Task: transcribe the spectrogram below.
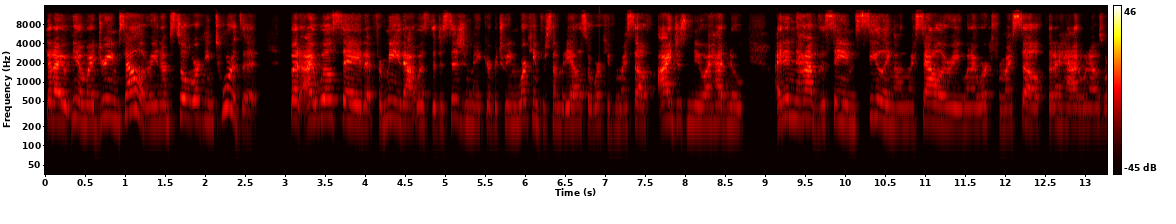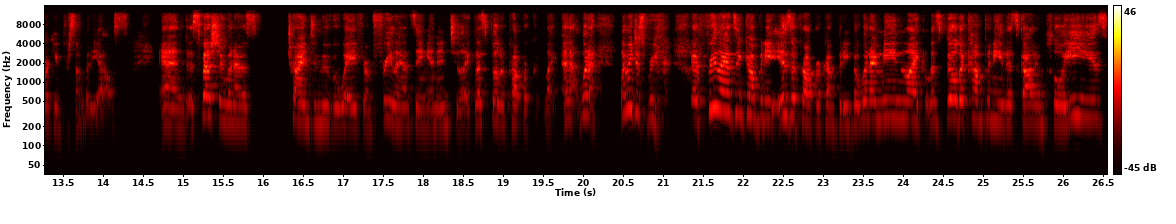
that I, you know, my dream salary, and I'm still working towards it. But I will say that for me, that was the decision maker between working for somebody else or working for myself. I just knew I had no, I didn't have the same ceiling on my salary when I worked for myself that I had when I was working for somebody else. And especially when I was trying to move away from freelancing and into like let's build a proper like and when I let me just brief a freelancing company is a proper company but when I mean like let's build a company that's got employees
